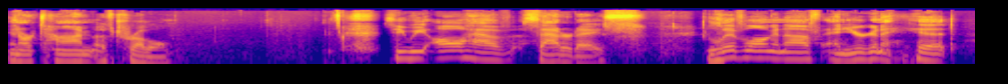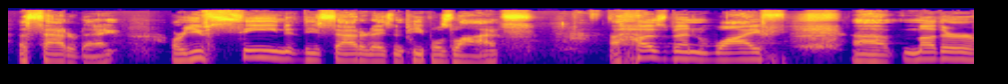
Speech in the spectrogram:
in our time of trouble? See, we all have Saturdays. Live long enough and you're going to hit a Saturday, or you've seen these Saturdays in people's lives. A husband, wife, uh, mother,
